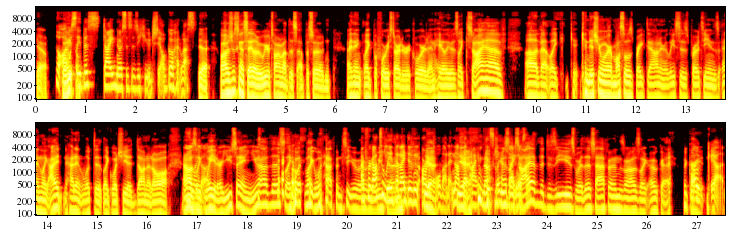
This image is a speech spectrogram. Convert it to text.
Yeah. So we- obviously, this diagnosis is a huge deal. Go ahead, Wes. Yeah. Well, I was just gonna say like, we were talking about this episode. I think like before we started to record, and Haley was like, "So I have uh that like c- condition where muscles break down and releases proteins," and like I hadn't looked at like what she had done at all, and Oh I was like, God. "Wait, are you saying you have this? Like what? Like what happened to you?" I forgot to leave that? I did an article about it. Not that I no, she was like, "So I have the disease where this happens," and I was like, "Okay, great Oh great, god.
